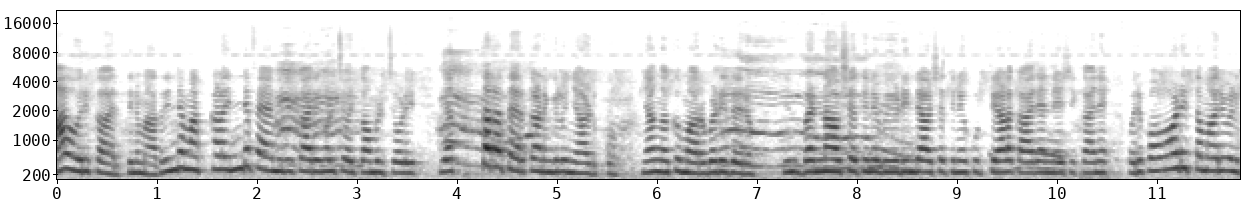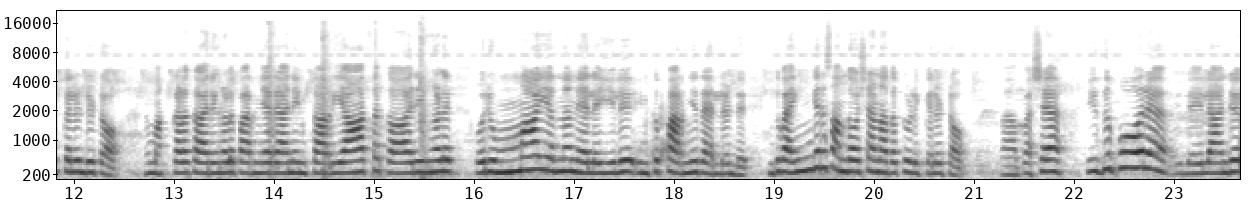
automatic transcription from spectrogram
ആ ഒരു കാര്യത്തിന് മാത്രം. എന്റെ മക്കളെ എന്റെ ഫാമിലി കാര്യങ്ങൾ ചോദിക്കാൻ വിളിച്ചോളി. എത്ര തിരക്കാണെങ്കിലും ഞാൻ എടുക്കും. ഞങ്ങൾക്ക് മറുപടി തരും. പെണ്ണാവശ്യത്തിന് വീടിന്റെ ആവശ്യത്തിന് കുട്ടികളെ കാര്യം അന്വേഷിക്കാൻ ഒരുപാട് ഇത്തമാർ വിളിക്കലുണ്ട് കേട്ടോ മക്കളെ കാര്യങ്ങൾ പറഞ്ഞു പറഞ്ഞുതരാൻ എനിക്കറിയാത്ത കാര്യങ്ങൾ ഒരു ഉമ്മ എന്ന നിലയിൽ എനിക്ക് പറഞ്ഞു തരലുണ്ട്. എനിക്ക് ഭയങ്കര സന്തോഷമാണ് അതൊക്കെ വിളിക്കൽ കേട്ടോ പക്ഷേ ഇതുപോലെ ലൈലാന്റെ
